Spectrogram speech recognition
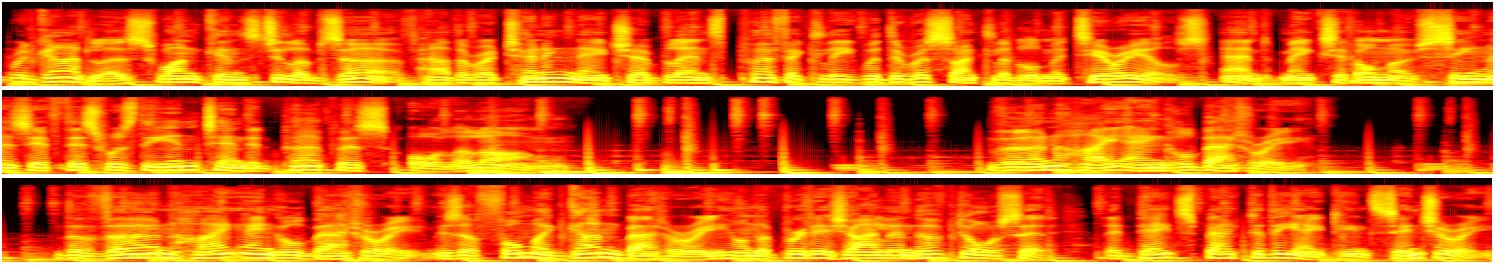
Regardless, one can still observe how the returning nature blends perfectly with the recyclable materials and makes it almost seem as if this was the intended purpose all along. Verne High Angle Battery the Verne High Angle Battery is a former gun battery on the British island of Dorset that dates back to the 18th century.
